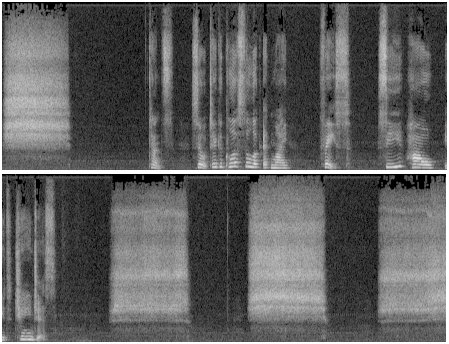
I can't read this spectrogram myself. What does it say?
Shh. Tense. So take a closer look at my face. See how it changes. Shh. Shh. Shh.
